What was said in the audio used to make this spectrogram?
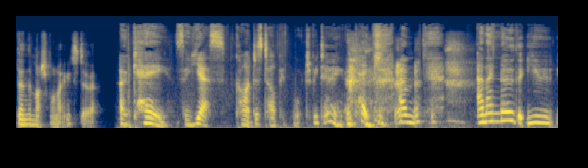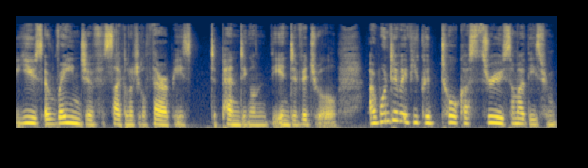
then they're much more likely to do it. Okay, so yes, can't just tell people what to be doing. Okay. Um, and I know that you use a range of psychological therapies depending on the individual. I wonder if you could talk us through some of these from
